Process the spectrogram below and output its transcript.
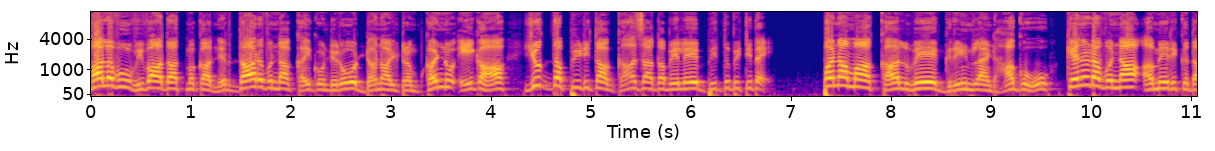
ಹಲವು ವಿವಾದಾತ್ಮಕ ನಿರ್ಧಾರವನ್ನ ಕೈಗೊಂಡಿರೋ ಡೊನಾಲ್ಡ್ ಟ್ರಂಪ್ ಕಣ್ಣು ಈಗ ಯುದ್ಧ ಪೀಡಿತ ಗಾಜಾದ ಮೇಲೆ ಬಿದ್ದು ಬಿಟ್ಟಿದೆ. ಪನಾಮಾ ಕಾಲುವೆ, ಗ್ರೀನ್ಲ್ಯಾಂಡ್ ಹಾಗೂ ಕೆನಡಾವನ್ನ ಅಮೆರಿಕದ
